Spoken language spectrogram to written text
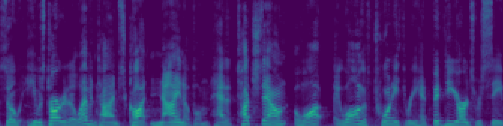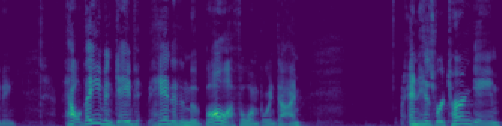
so he was targeted 11 times, caught nine of them, had a touchdown, a long, a long of 23, had 50 yards receiving. Hell, they even gave handed him the ball off at one point in time. And his return game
